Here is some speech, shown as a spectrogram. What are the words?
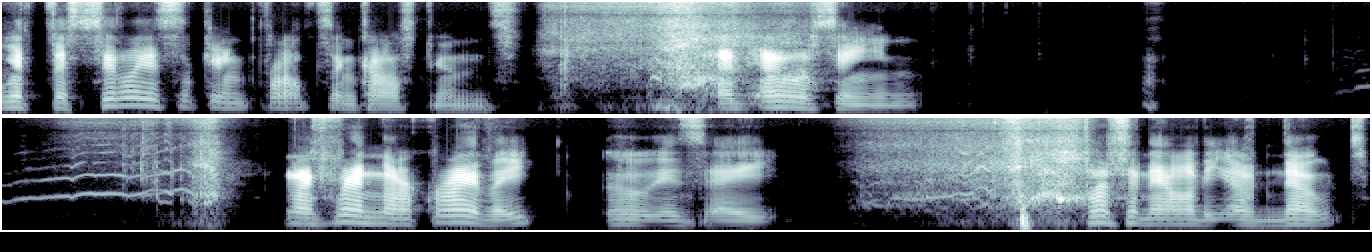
with the silliest looking props and costumes I've ever seen. My friend Mark Riley, who is a personality of note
